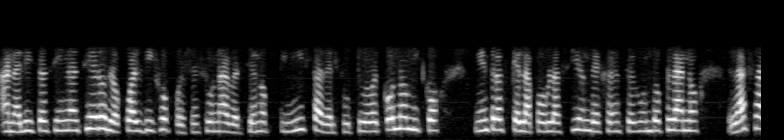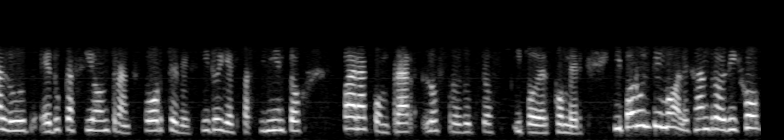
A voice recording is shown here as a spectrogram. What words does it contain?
analistas financieros, lo cual dijo pues es una versión optimista del futuro económico, mientras que la población deja en segundo plano la salud, educación, transporte, vestido y esparcimiento para comprar los productos y poder comer. Y por último, Alejandro dijo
